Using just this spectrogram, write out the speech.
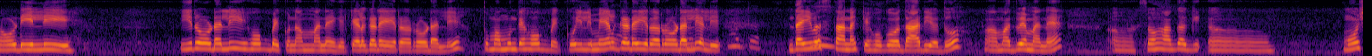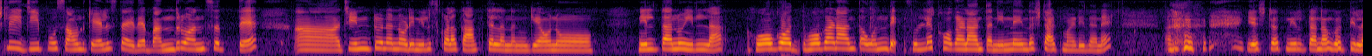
ನೋಡಿ, ಇಲ್ಲಿ ಈ ರೋಡಲ್ಲಿ ಹೋಗಬೇಕು ನಮ್ಮ ಮನೆಗೆ, ಕೆಳಗಡೆ ಇರೋ ರೋಡಲ್ಲಿ ತುಂಬ ಮುಂದೆ ಹೋಗಬೇಕು. ಇಲ್ಲಿ ಮೇಲ್ಗಡೆ ಇರೋ ರೋಡಲ್ಲಿ ಅಲ್ಲಿ ದೈವಸ್ಥಾನಕ್ಕೆ ಹೋಗೋ ದಾರಿ ಅದು ಮದುವೆ ಮನೆ. ಸೊ ಹಾಗಾಗಿ ಮೋಸ್ಟ್ಲಿ ಜೀಪು ಸೌಂಡ್ ಕೇಳಿಸ್ತಾ ಇದೆ, ಬಂದರು ಅನಿಸುತ್ತೆ. ಚಿಂಟುನ ನೋಡಿ ನಿಲ್ಲಿಸ್ಕೊಳಕ್ಕೆ ಆಗ್ತಿಲ್ಲ ನನಗೆ, ಅವನು ನಿಲ್ತಾನೂ ಇಲ್ಲ. ಹೋಗೋ, ಹೋಗೋಣ ಅಂತ ಒಂದೇ ಸುಳ್ಯಕ್ಕೆ ಹೋಗೋಣ ಅಂತ ನಿನ್ನೆಯಿಂದ ಸ್ಟಾರ್ಟ್ ಮಾಡಿದ್ದಾನೆ. ಎಷ್ಟೊತ್ತು ನಿಲ್ತಾನೋ ಗೊತ್ತಿಲ್ಲ,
